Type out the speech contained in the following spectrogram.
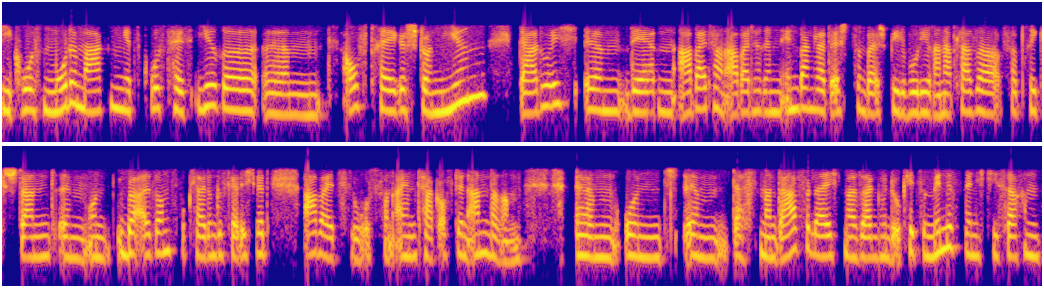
die großen Modemarken jetzt großteils ihre ähm, Aufträge stornieren. Dadurch ähm, werden Arbeiter und Arbeiterinnen in Bangladesch zum Beispiel, wo die Rana Plaza Fabrik stand ähm, und überall sonst, wo Kleidung gefertigt wird, arbeitslos von einem Tag auf den anderen. Ähm, und ähm, dass man da vielleicht mal sagen könnte, okay, zumindest wenn ich die Sachen,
